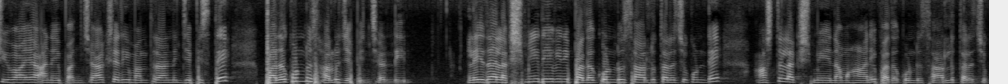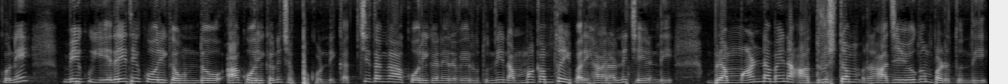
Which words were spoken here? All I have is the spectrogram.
శివాయ అనే పంచాక్షరి మంత్రాన్ని జపిస్తే పదకొండు సార్లు జపించండి. లేదా లక్ష్మీదేవిని పదకొండు సార్లు తలుచుకుంటే అష్టలక్ష్మి నమ అని పదకొండు సార్లు తలుచుకొని మీకు ఏదైతే కోరిక ఉందో ఆ కోరికను చెప్పుకోండి. ఖచ్చితంగా ఆ కోరిక నెరవేరుతుంది. నమ్మకంతో ఈ పరిహారాన్ని చేయండి. బ్రహ్మాండమైన అదృష్టం రాజయోగం పడుతుంది.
